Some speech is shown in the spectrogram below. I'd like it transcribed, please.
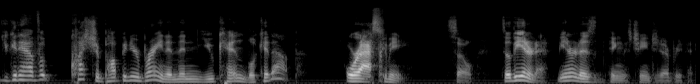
you can have a question pop in your brain, and then you can look it up or ask me. So, so the internet, the internet is the thing that's changing everything,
